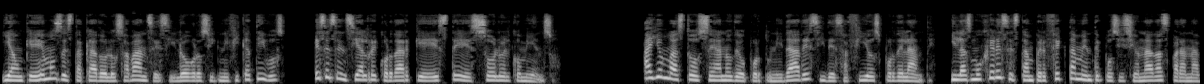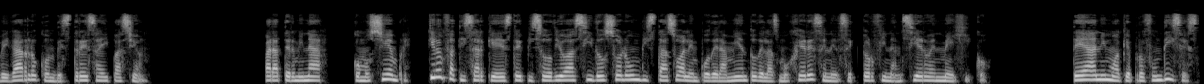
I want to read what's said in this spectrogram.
Y aunque hemos destacado los avances y logros significativos, es esencial recordar que este es solo el comienzo. Hay un vasto océano de oportunidades y desafíos por delante, y las mujeres están perfectamente posicionadas para navegarlo con destreza y pasión. Para terminar, como siempre, quiero enfatizar que este episodio ha sido solo un vistazo al empoderamiento de las mujeres en el sector financiero en México. Te animo a que profundices,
